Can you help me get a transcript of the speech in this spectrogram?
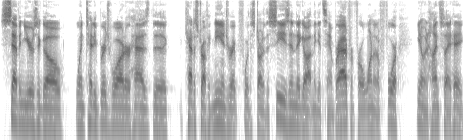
seven years ago when Teddy Bridgewater has the catastrophic knee injury right before the start of the season. They go out and they get Sam Bradford for a one and a four. You know, in hindsight, hey,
